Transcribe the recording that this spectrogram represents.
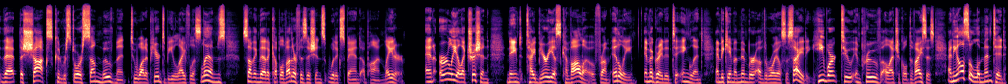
that the shocks could restore some movement to what appeared to be lifeless limbs, something that a couple of other physicians would expand upon later. An early electrician named Tiberius Cavallo from Italy immigrated to England and became a member of the Royal Society. He worked to improve electrical devices, and he also lamented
